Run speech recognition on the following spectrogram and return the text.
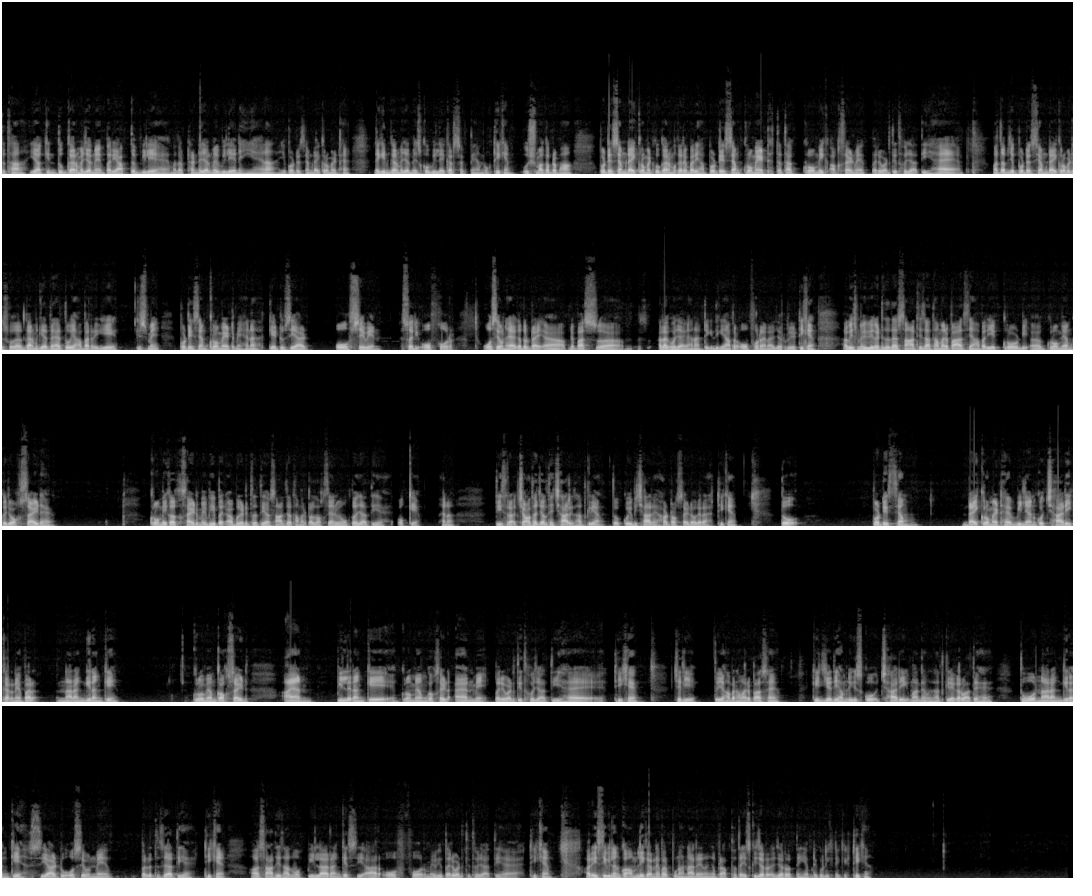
तथा या किंतु गर्म जल में पर्याप्त विलय है। मतलब ठंडे जल में विलय नहीं है ना, ये पोटेशियम डाइक्रोमेट है, लेकिन गर्म जल में इसको विलय कर सकते हैं हम लोग, ठीक है? उष्मा का प्रभाव, पोटेशियम डाइक्रोमेट को गर्म करने पर यहाँ पोटेशियम क्रोमेट तथा क्रोमिक ऑक्साइड में परिवर्तित हो जाती है। मतलब जब पोटेशियम डाइक्रोमेट इसको अगर गर्म किया जाता है तो यहाँ पर ये किसमें पोटेशियम क्रोमेट में है ना K two C R O seven sorry O four O seven आएगा तो डाई अपने पास अलग हो जाएगा, है ना? ठीक है लेकिन यहाँ पर ओ फोर रहना ज़रूरी है, ठीक है? अब इसमें भी घटित होता है, साथ ही साथ हमारे पास यहाँ पर ये क्रोडी क्रोमियम का जो ऑक्साइड है, क्रोमिक ऑक्साइड में भी अपघटित होती है और साथ साथ हमारे पास ऑक्सीजन भी मुक्त हो जाती है। ओके है ना? तीसरा, चौथा चलते हैं क्षार के साथ क्रिया तो कोई भी क्षार है हॉट ऑक्साइड वगैरह, ठीक है? तो पोटेशियम डाइक्रोमेट है। विलियन को क्षारी करने पर नारंगी रंग के क्रोमियम का ऑक्साइड आयन, पीले रंग के क्रोमियम का ऑक्साइड आयन में परिवर्तित हो जाती है। ठीक है? चलिए तो यहाँ पर हमारे पास है कि यदि हम लोग इसको क्षारी माध्यम के साथ क्रिया करवाते हैं तो वो नारंगी रंग के C R two O seven में परिवर्तित हो जाती है। ठीक है? और साथ ही साथ वो पीला रंग के सी आर ओ फोर में भी परिवर्तित हो जाती है, ठीक है? और इसी विलन को अमली करने पर पुनः नारायण रंग प्राप्त होता है, इसकी ज़रूरत नहीं है अपने को लिखने की, ठीक है?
